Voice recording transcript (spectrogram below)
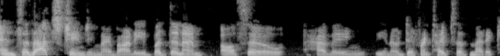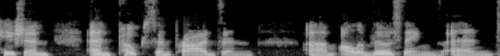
and so that's changing my body. But then I'm also having you know different types of medication and pokes and prods and um, all of those things. And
